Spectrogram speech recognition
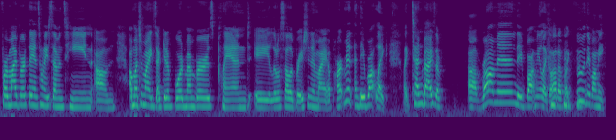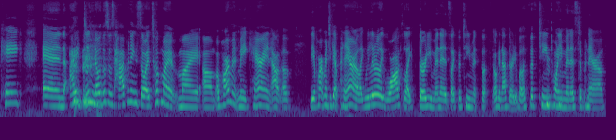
for my birthday in 2017, um, a bunch of my executive board members planned a little celebration in my apartment, and they brought like like 10 bags of uh, ramen. They bought me like a lot of like food. They bought me cake, and I didn't know this was happening. So I took my my um, apartment mate Karen out of the apartment to get Panera. Like we literally walked like 30 minutes, like 15 minutes. Okay, not 30, but like 15, 20 minutes to Panera,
